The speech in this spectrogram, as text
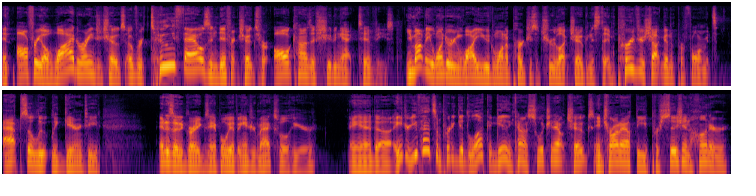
and offering a wide range of chokes, over 2,000 different chokes for all kinds of shooting activities. You might be wondering why you'd want to purchase a TruLock choke, and it's to improve your shotgun performance. Absolutely guaranteed. And as a great example, we have Andrew Maxwell here. And uh, Andrew, you've had some pretty good luck again, kind of switching out chokes and trying out the Precision Hunter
